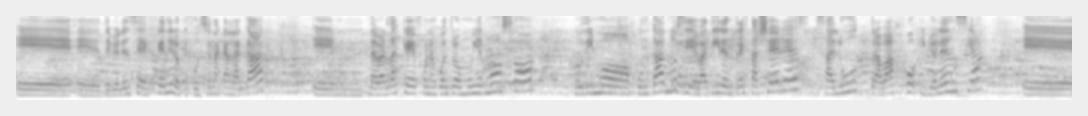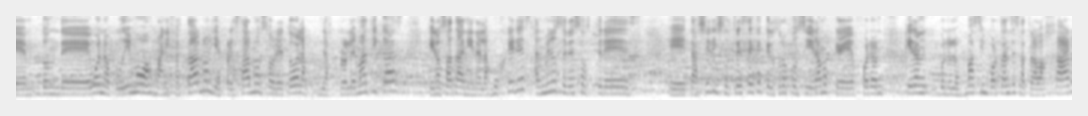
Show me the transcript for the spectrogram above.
eh, eh, de violencia de género que funciona acá en la CAC. Em, la verdad es que fue un encuentro muy hermoso. Pudimos juntarnos y debatir en tres talleres, salud, trabajo y violencia. Eh, donde bueno, pudimos manifestarnos y expresarnos sobre todas las, problemáticas que nos atañen a las mujeres, al menos en esos tres eh, talleres y esos tres ejes que nosotros consideramos que fueron, que eran bueno, los más importantes a trabajar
